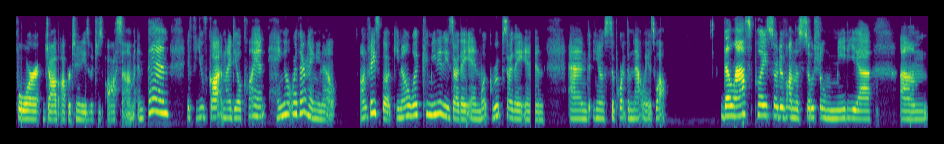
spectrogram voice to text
for job opportunities, which is awesome. And then if you've got an ideal client, hang out where they're hanging out on Facebook. You know, what communities are they in? What groups are they in? And, you know, support them that way as well. The last place, sort of on the social media um,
